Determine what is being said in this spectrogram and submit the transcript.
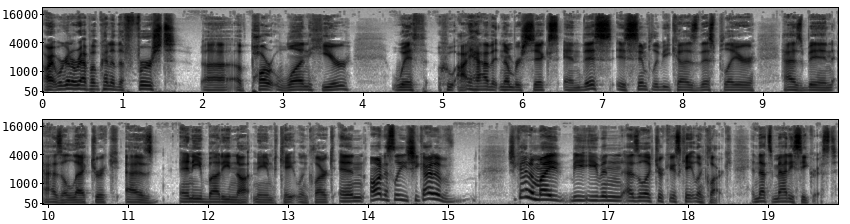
All right, we're gonna wrap up kind of the first uh, of part one here with who I have at number six, and this is simply because this player has been as electric as anybody not named Caitlin Clark, and honestly, she kind of she kind of might be even as electric as Caitlin Clark, and that's Maddy Siegrist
